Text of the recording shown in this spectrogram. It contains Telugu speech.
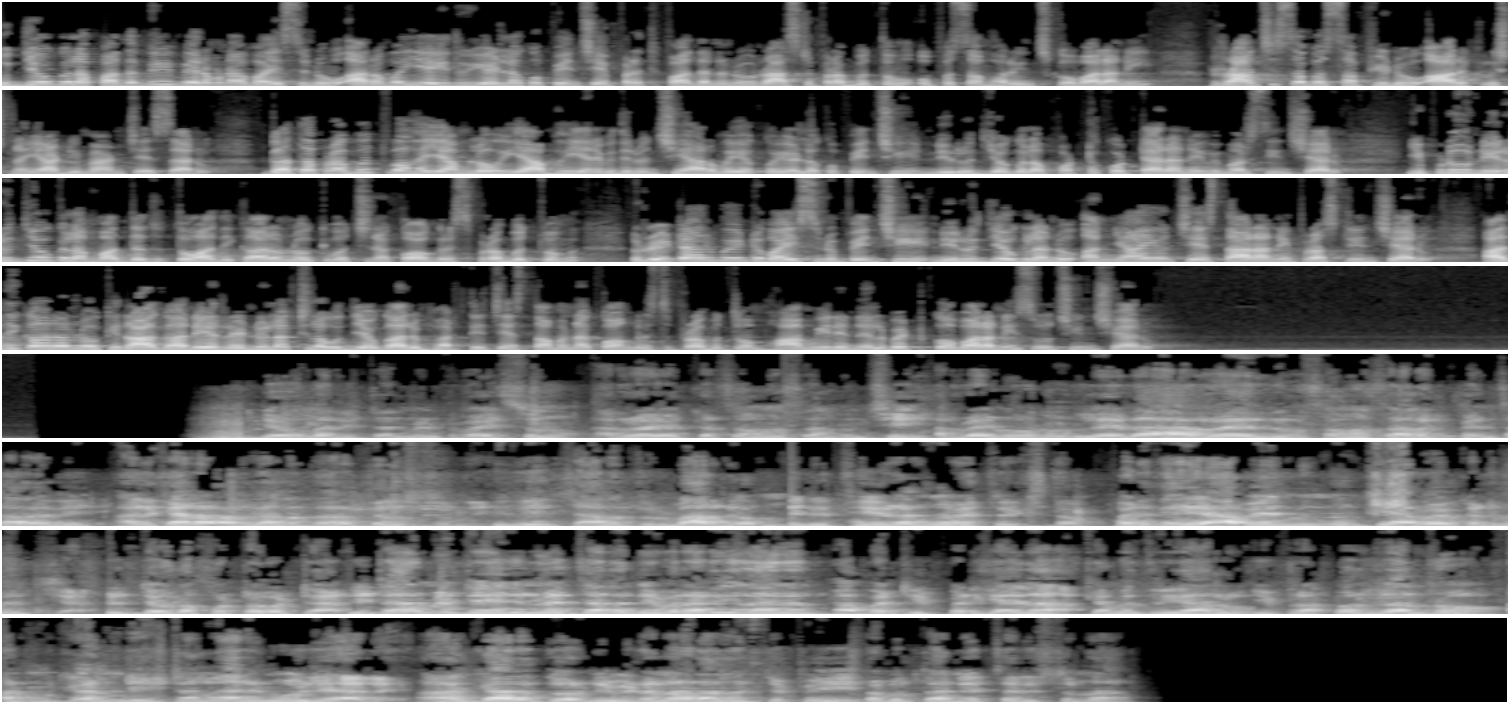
ఉద్యోగుల పదవీ విరమణ వయసును అరవై ఐదు ఏళ్ళకు పెంచే ప్రతిపాదనను రాష్ట్ర ప్రభుత్వం ఉపసంహరించుకోవాలని రాజ్యసభ సభ్యుడు ఆర్ కృష్ణయ్య డిమాండ్ చేశారు. గత ప్రభుత్వ హయాంలో యాభై ఎనిమిది నుంచి అరవై ఒక్క ఏళ్ళకు పెంచి నిరుద్యోగుల పొట్టకొట్టారని విమర్శించారు. ఇప్పుడు నిరుద్యోగుల మద్దతుతో అధికారంలోకి వచ్చిన కాంగ్రెస్ ప్రభుత్వం రిటైర్మెంట్ వయసును పెంచి నిరుద్యోగులను అన్యాయం చేస్తారని ప్రశ్నించారు. అధికారంలోకి రాగానే రెండు లక్షల ఉద్యోగాలు భర్తీ చేస్తామన్న కాంగ్రెస్ ప్రభుత్వం హామీని నిలబెట్టుకోవాలని సూచించారు. ఉద్యోగుల రిటైర్మెంట్ వయస్సును అరవై ఒక్క సంవత్సరాల నుంచి అరవై మూడు లేదా అరవై ఐదు సంవత్సరాలకు పెంచాలని అధికార వర్గాల ద్వారా తెలుస్తుంది. ఇది చాలా దుర్మార్గం ఇది తీవ్రంగా వ్యతిరేకిస్తాం. ఇప్పటికే యాభై ఎనిమిది నుంచి అరవై ఒకటి పెంచారు. నిరుద్యోగుల పొట్టగొట్టారు. రిటైర్మెంట్ ఏజ్ పెంచాలని ఎవరు అడిగినారు కాబట్టి ఇప్పటికైనా ముఖ్యమంత్రి గారు ఈ ప్రపోజల్ను అన్కండిషనల్గా రిమూవ్ చేయాలి. అహంకార ధోరణి విడనాడాలని చెప్పి ప్రభుత్వాన్ని హెచ్చరిస్తున్నా.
